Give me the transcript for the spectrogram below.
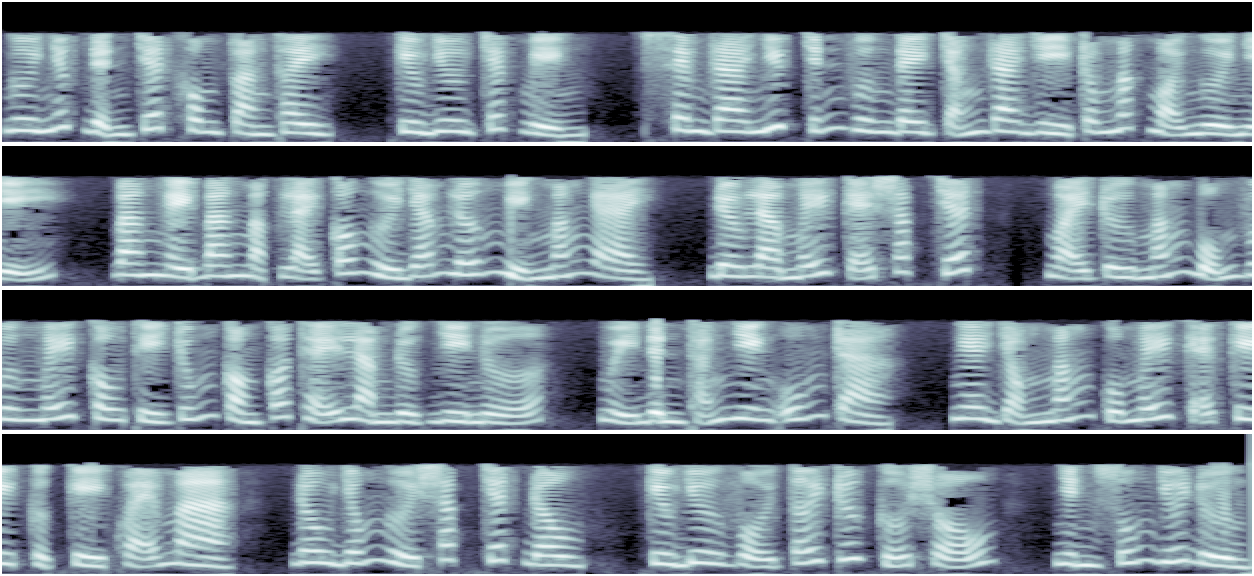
ngươi nhất định chết không toàn thây, Kiều Dư chắc miệng, xem ra nhiếp chính vương đây chẳng ra gì trong mắt mọi người nhỉ, ban ngày ban mặt lại có người dám lớn miệng mắng ngài, đều là mấy kẻ sắp chết, ngoại trừ mắng bổn vương mấy câu thì chúng còn có thể làm được gì nữa, Ngụy Đình thẳng nhiên uống trà, nghe giọng mắng của mấy kẻ kia cực kỳ khỏe mà, đâu giống người sắp chết đâu, Kiều Dư vội tới trước cửa sổ, nhìn xuống dưới đường,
